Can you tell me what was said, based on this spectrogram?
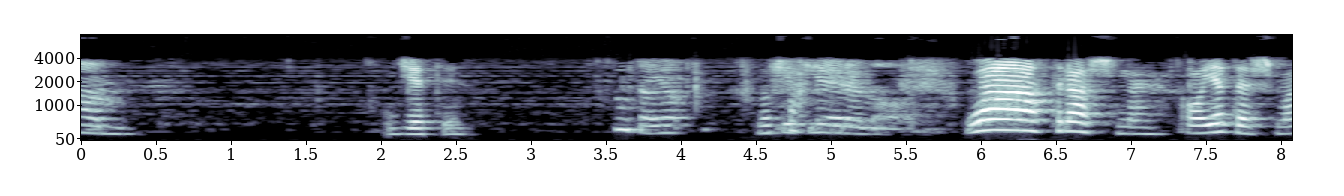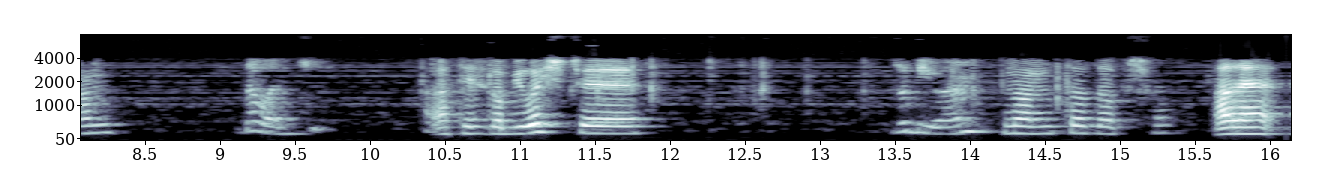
Um, Gdzie ty? tutaj, o. No co? Siekierę mam. Ła, straszne. O, ja też mam. Dałem ci. A ty zrobiłeś, czy... Zrobiłem. No, no to dobrze. Ale...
